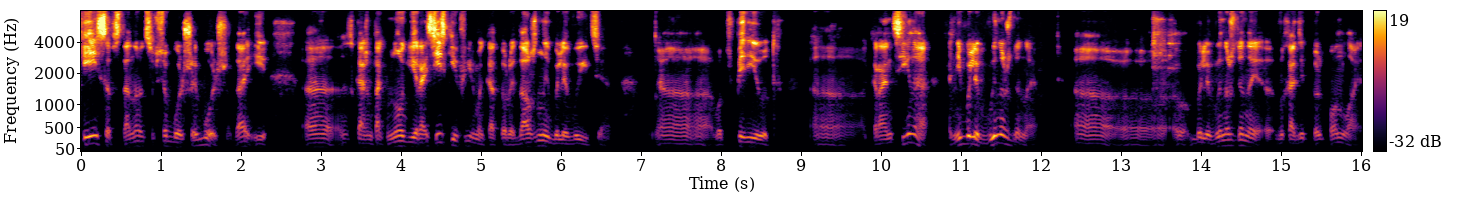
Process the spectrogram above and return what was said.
кейсов становится все больше и больше. Да? И, э, скажем так, многие российские фильмы, которые должны были выйти вот в период карантина, они были вынуждены, были вынуждены выходить только онлайн.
